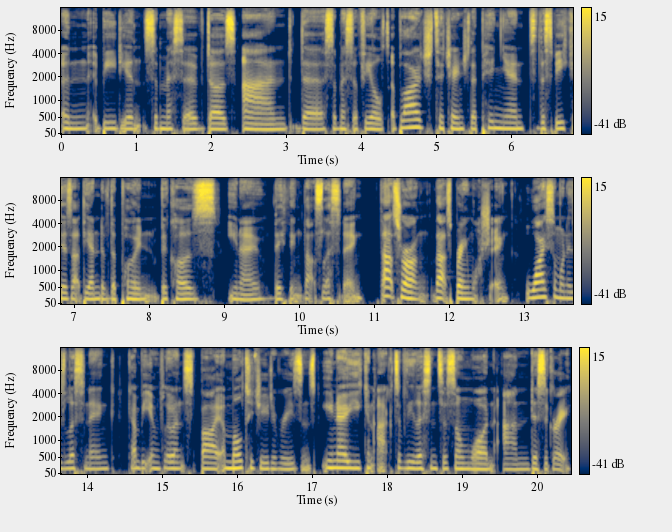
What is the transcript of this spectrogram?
an obedient submissive does, and the submissive feels obliged to change their opinion to the speakers at the end of the point because, you know, they think that's listening. That's wrong. That's brainwashing why someone is listening can be influenced by a multitude of reasons. You know, you can actively listen to someone and disagree.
